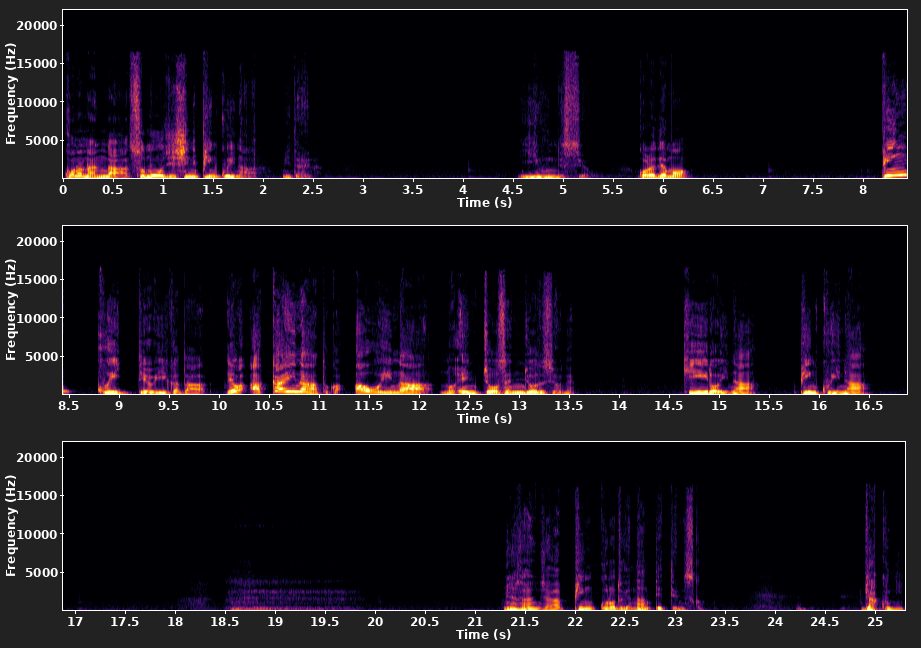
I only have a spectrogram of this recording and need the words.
このなんだスムージー死にピンクいなみたいな。言うんですよ。これでもピンクいっていう言い方。では赤いなとか青いなの延長線上ですよね。黄色いなピンクいな。皆さんじゃあピンクの時は何て言ってるんですか？逆に。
